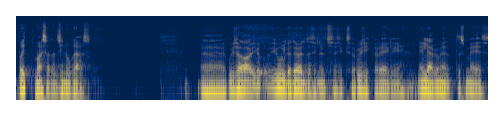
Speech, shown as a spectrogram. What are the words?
võtmeasjad on sinu käes. Eh, kui sa julged öelda siin üldse siukse rusikareegli, neljakümnendates mees,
